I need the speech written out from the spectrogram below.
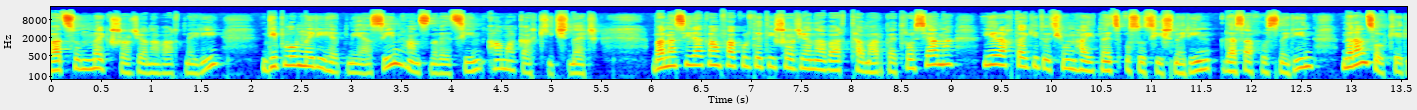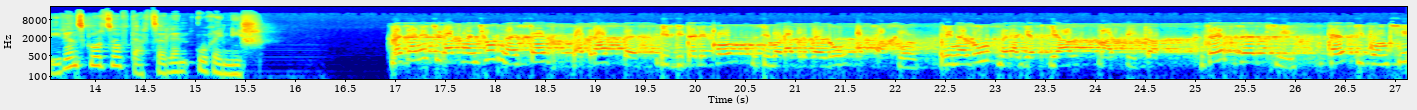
61 շրջանավարտների դիպլոմների հետ միասին հանձնվեցին համակարգիչներ։ Բանասիրական ֆակուլտետի շրջանավարտ Թամար Պետրոսյանը երախտագիտություն հայտնեց ուսուցիչներին, դասախոսներին, նրանց ովքեր իրենց գործով դարձել են ուղենիշ։ Մեդանից յուրաքանչյուրն այսօր պատրաստ է իր գիտելիքով զինվորագրվելու Արցախին, լինելու նրա յետյալ մարտիկը։ Ձեր ձերքի, թեև թիկունքի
